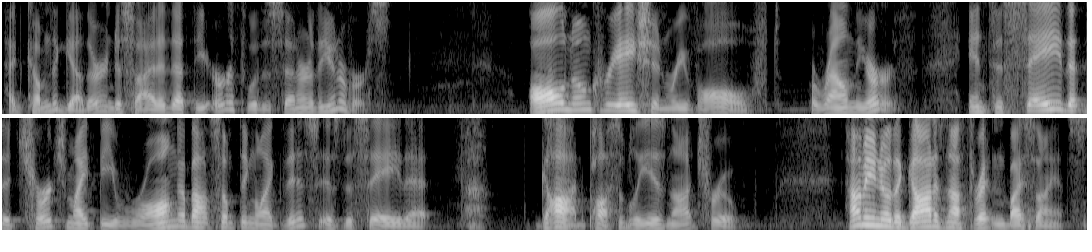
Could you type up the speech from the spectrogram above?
had come together and decided that the earth was the center of the universe. All known creation revolved around the earth. And to say that the church might be wrong about something like this is to say that God possibly is not true. How many know that God is not threatened by science?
